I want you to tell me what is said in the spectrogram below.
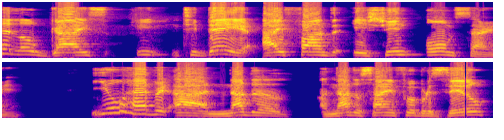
Hello guys, today I found a Shin Om sign. You have another another sign for Brazil,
